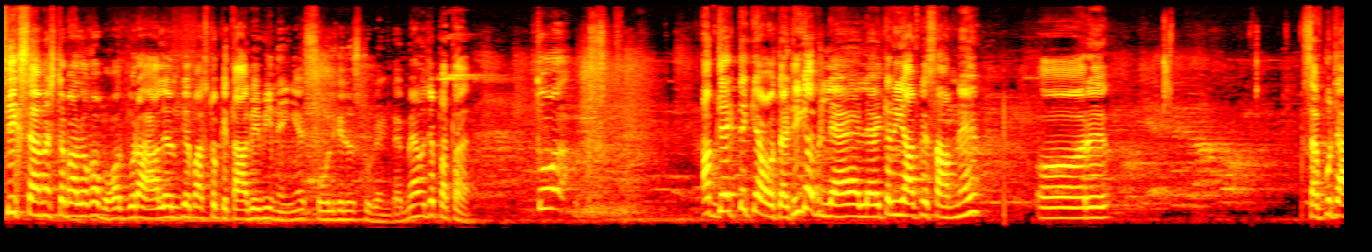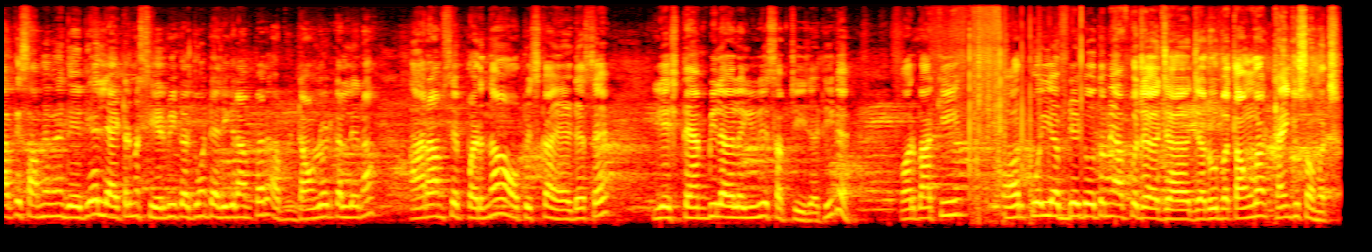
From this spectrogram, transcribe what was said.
सिक्स सेमेस्टर वालों का बहुत बुरा हाल है उनके पास तो किताबें भी नहीं है सोल के जो स्टूडेंट है मैं मुझे पता है। तो अब देखते क्या होता है ठीक है? अब ले, लेटर ही आपके सामने और सब कुछ आपके सामने मैंने दे दिया। लेटर में शेयर भी कर दूँगा टेलीग्राम पर अब डाउनलोड कर लेना आराम से पढ़ना ऑफ़िस का एड्रेस है ये स्टैम्प भी लग लगी हुई है सब चीज़ है ठीक है? और बाकी और कोई अपडेट हो तो मैं आपको ज़रूर बताऊँगा। थैंक यू सो मच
